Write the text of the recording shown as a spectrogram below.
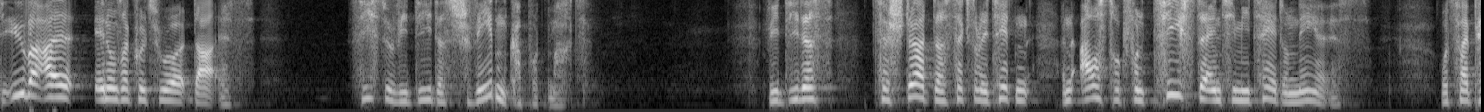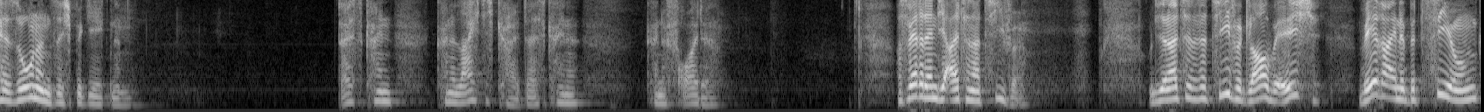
die überall in unserer Kultur da ist, siehst du, wie die das Schweben kaputt macht. Wie die das zerstört, dass Sexualität ein Ausdruck von tiefster Intimität und Nähe ist, wo zwei Personen sich begegnen. Da ist kein, keine Leichtigkeit, da ist keine, keine Freude. Was wäre denn die Alternative? Und die Alternative, glaube ich, wäre eine Beziehung,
